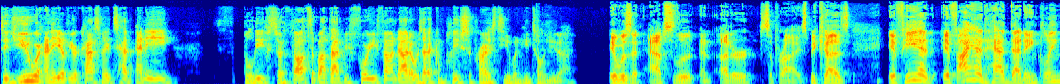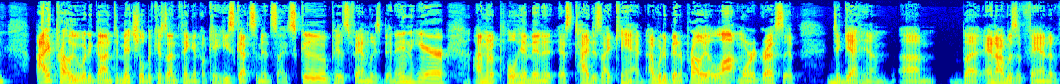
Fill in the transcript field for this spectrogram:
did you or any of your castmates have any beliefs or thoughts about that before you found out, or was that a complete surprise to you when he told you that? It was an absolute and utter surprise because if he had, if I had had that inkling, I probably would have gone to Mitchell because I'm thinking, okay, he's got some inside scoop. His family's been in here. I'm going to pull him in as tight as I can. I would have been probably a lot more aggressive to mm-hmm. get him. Um, but and I was a fan of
